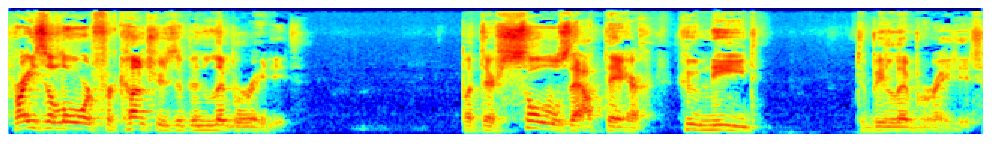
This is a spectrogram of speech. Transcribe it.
Praise the Lord for countries that have been liberated. But there's souls out there who need to be liberated.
